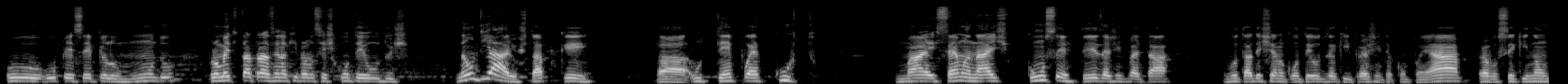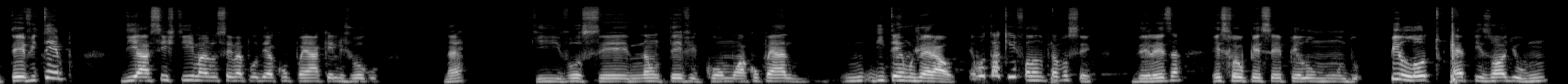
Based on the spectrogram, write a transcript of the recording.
o, o PC pelo mundo. Prometo estar trazendo aqui para vocês conteúdos não diários, tá? Porque ah, o tempo é curto, mas semanais, com certeza a gente vai estar. Tá, vou estar tá deixando conteúdos aqui para a gente acompanhar. Para você que não teve tempo, de assistir, mas você vai poder acompanhar aquele jogo, né? Que você não teve como acompanhar de termo geral. Eu vou estar aqui falando para você, beleza? Esse foi o PC pelo Mundo Piloto, episódio 1.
